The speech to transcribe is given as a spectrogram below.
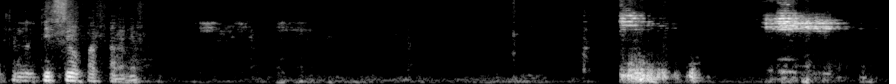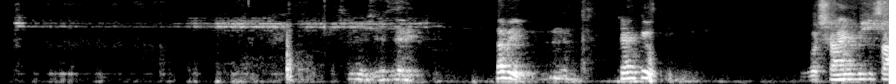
তাহলে দ্বিতীয় you. ও শাহিন কিন্তু চা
